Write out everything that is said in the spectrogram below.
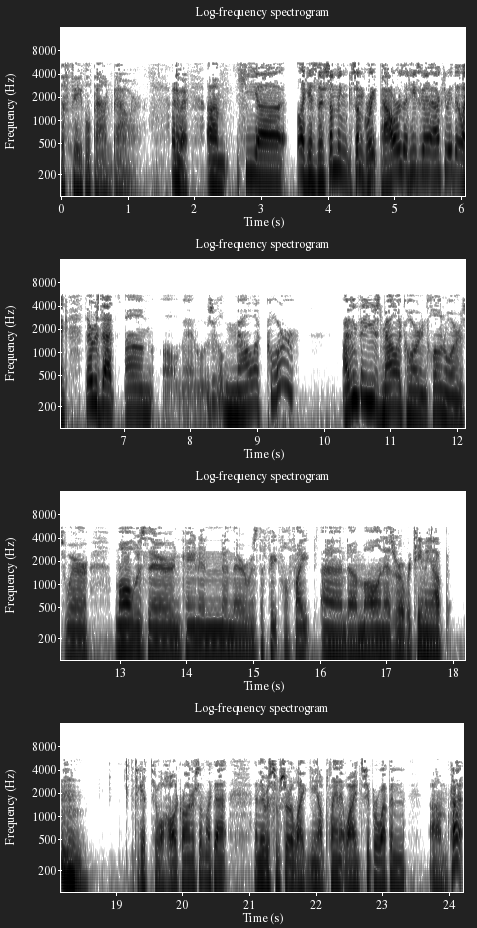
The Fable Bound Power. Anyway, um, he uh, like, is there something, some great power that he's to activate? That like, there was that, um, oh man, what was it called? Malachor. I think they used Malachor in Clone Wars where Maul was there and Kanan, and there was the fateful fight, and uh, Maul and Ezra were teaming up. to get to a holocron or something like that. And there was some sort of like you know planet wide super weapon. Um, kind of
